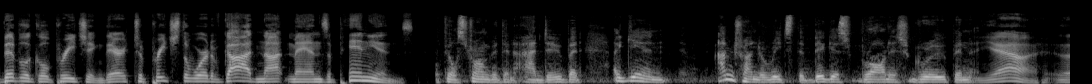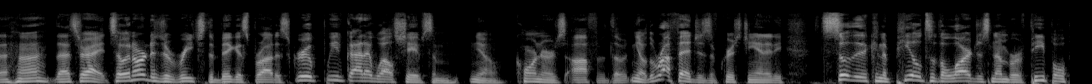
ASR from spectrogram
biblical preaching. They're to preach the word of God, not man's opinions. Feel stronger than I do, but again, I'm trying to reach the biggest, broadest group, and yeah, uh huh, that's right. So in order to reach the biggest, broadest group, we've got to well shave some, you know, corners off of the, you know, the rough edges of Christianity, so that it can appeal to the largest number of people.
